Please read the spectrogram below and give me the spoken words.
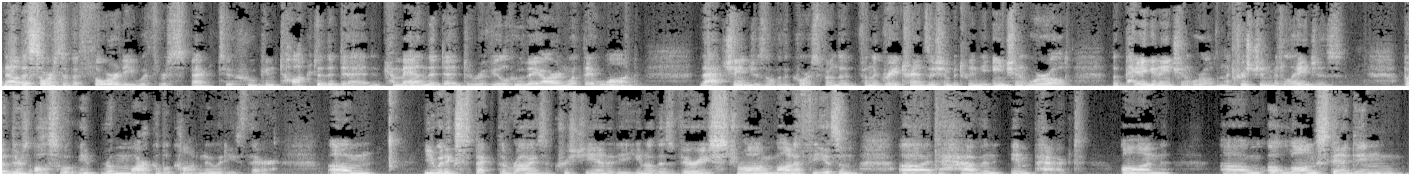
Now the source of authority with respect to who can talk to the dead and command the dead to reveal who they are and what they want that changes over the course from the from the great transition between the ancient world, the pagan ancient world, and the Christian Middle Ages. But there's also remarkable continuities there. Um, you would expect the rise of Christianity, you know, this very strong monotheism, uh, to have an impact on um, a long-standing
